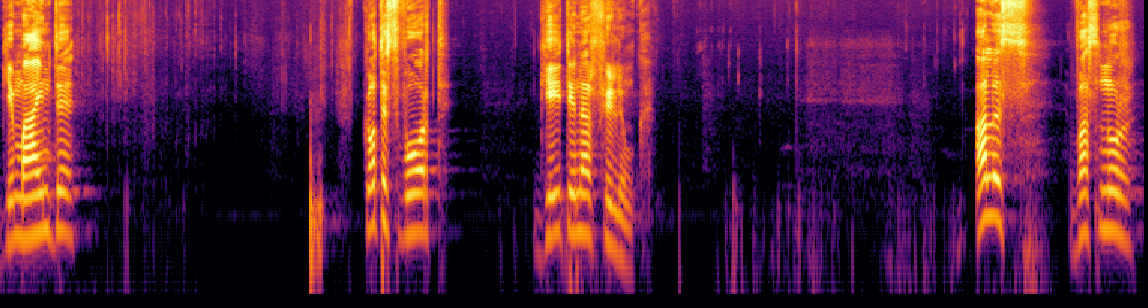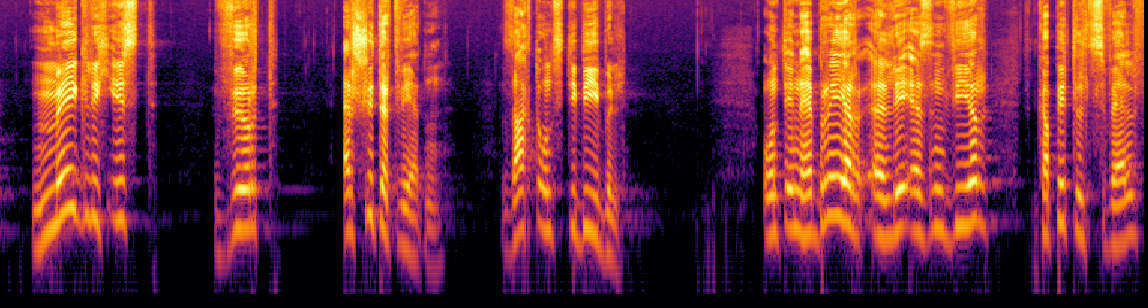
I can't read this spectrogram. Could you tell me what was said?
Gemeinde, Gottes Wort geht in Erfüllung. Alles, was nur möglich ist, wird erschüttert werden, sagt uns die Bibel. Und in Hebräer äh, lesen wir Kapitel 12.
